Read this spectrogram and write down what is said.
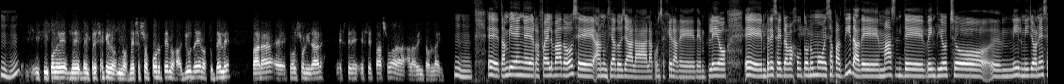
Un tipo de, de, empresa que nos dé ese soporte, nos ayude, nos tutele para eh, consolidar ese, ese paso a, la venta online. Eh, también eh, Rafael Vados ha anunciado ya la, consejera de, Empleo, eh, Empresa y Trabajo Autónomo esa partida de más de 28 mil millones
